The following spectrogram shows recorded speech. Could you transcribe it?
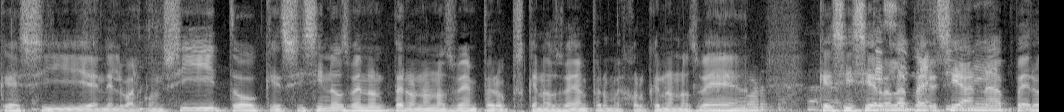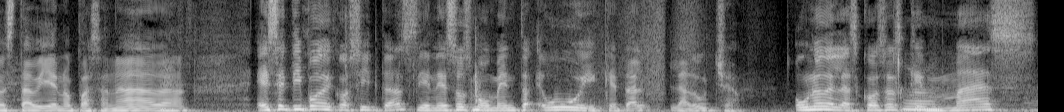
Que si en el balconcito, que si sí nos ven, pero no nos ven, pero pues que nos vean, pero mejor que no nos No vean. importa. Que si cierra Que la persiana, imaginen. pero está bien, no pasa nada. Ese tipo de cositas y en esos momentos, uy, ¿qué tal la ducha? Una de las cosas que Ah. más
